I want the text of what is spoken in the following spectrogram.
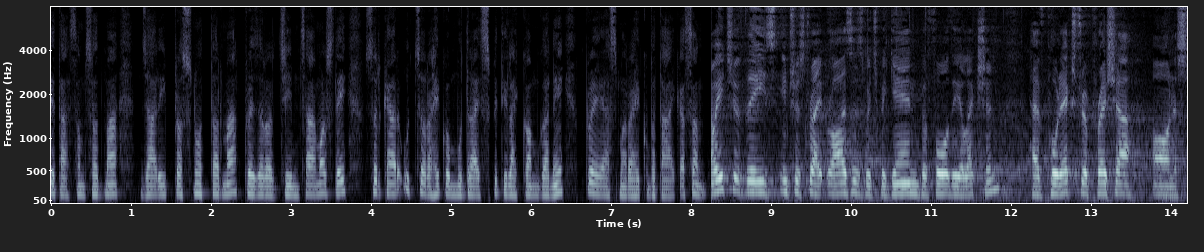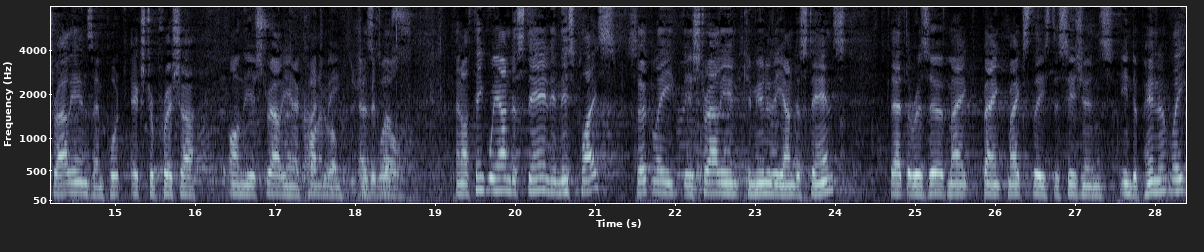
यता संसदमा जारी प्रश्नोत्तरमा ट्रेजरर जिम चामर्सले सरकार उच्च रहेको मुद्रास्फीतिलाई कम गर्ने प्रयासमा रहेको बताएका छन् Each of these interest rate rises which began before the election have put extra pressure on Australians and put extra pressure on the Australian economy as well. And I think we understand in this place, certainly the Australian community understands that the Reserve Bank makes these decisions independently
